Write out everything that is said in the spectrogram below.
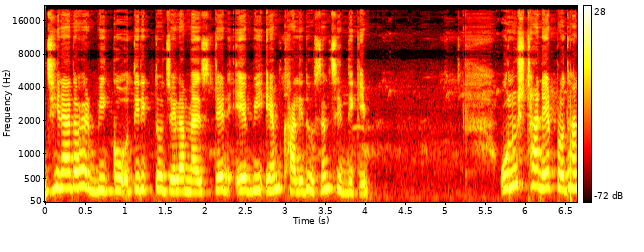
ঝিনাইদহের বিজ্ঞ অতিরিক্ত জেলা magistrate A B M Khalid Hossain Siddiqui. অনুষ্ঠানের প্রধান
